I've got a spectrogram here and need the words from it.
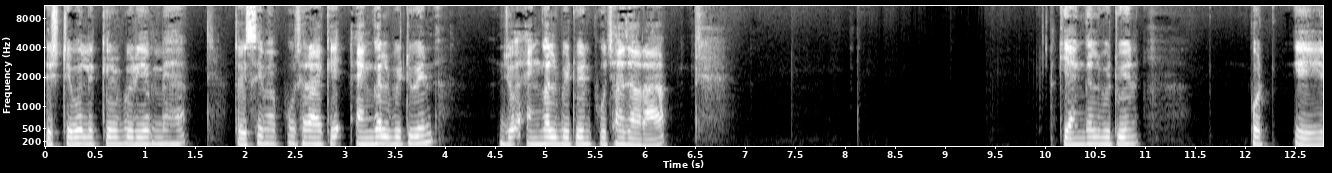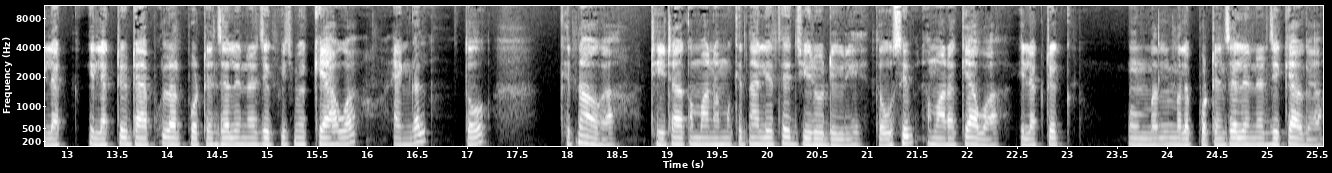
स्टेबल इक्विलिब्रियम में है। तो इसी में पूछ रहा है कि एंगल बिटवीन जो एंगल बिटवीन पूछा जा रहा है कि एंगल बिटवीन इलेक्ट्रिक डायपोल और पोटेंशियल एनर्जी के बीच में क्या हुआ? एंगल तो कितना होगा? थीटा का मान हम कितना लिए थे? ज़ीरो डिग्री तो उसी हमारा क्या हुआ? इलेक्ट्रिक मतलब मतलब पोटेंशियल एनर्जी क्या हो गया?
